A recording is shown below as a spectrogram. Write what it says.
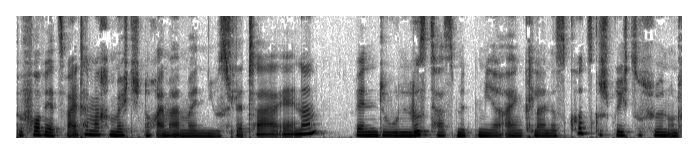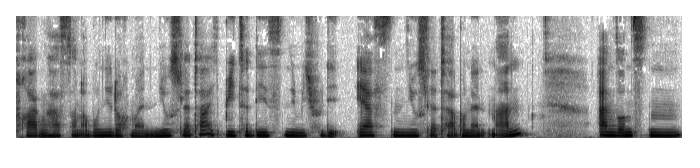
Bevor wir jetzt weitermachen, möchte ich noch einmal an meinen Newsletter erinnern. Wenn du Lust hast, mit mir ein kleines Kurzgespräch zu führen und Fragen hast, dann abonniere doch meinen Newsletter. Ich biete dies nämlich für die ersten Newsletter-Abonnenten an. Ansonsten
